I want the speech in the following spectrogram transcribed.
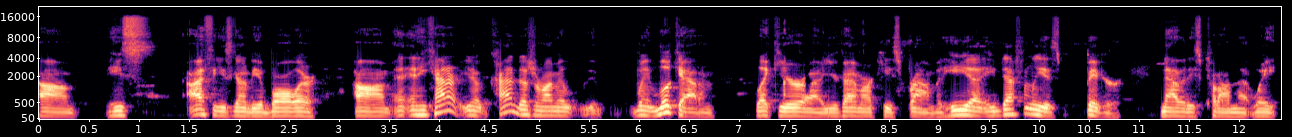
um he's I think he's gonna be a baller. Um and, and he kind of you know kind of does remind me when you look at him like your uh, your guy Marquise Brown, but he uh, he definitely is bigger now that he's put on that weight.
